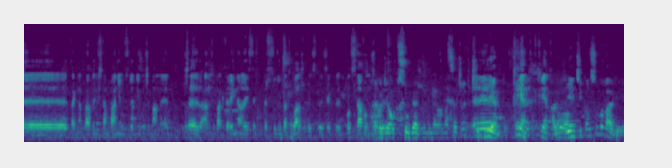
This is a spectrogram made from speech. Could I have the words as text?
Y, Tak naprawdę gdzieś tam panie uwzględniły, że mamy żel antybakteryjny, ale jesteśmy też w studiu tatuażu, więc to jest jakby podstawą, A żeby... chodzi o obsługę, że nie miała maseczek? Czy Y, klientów? Klientów, klientów. Ale było- klienci konsumowali.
